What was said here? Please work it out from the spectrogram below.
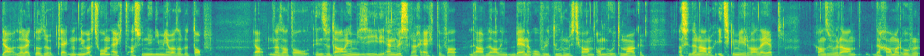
Ja, dat lijkt wel zo. Kijk, nu was het gewoon echt, als je nu niet meer was op de top, ja, dan zat al in zodanige miserie en wist dat je echt de, de afdaling bijna over je toer moest gaan om goed te maken. Als je daarna nog iets meer vallei hebt, gaan ze vooraan, dat gaat maar over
